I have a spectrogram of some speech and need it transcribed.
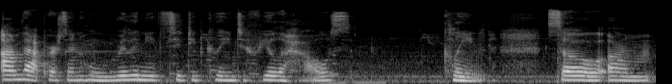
I'm that person who really needs to deep clean to feel the house clean so um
